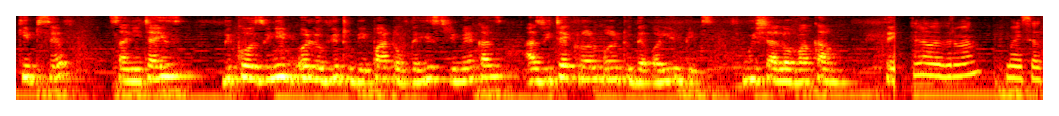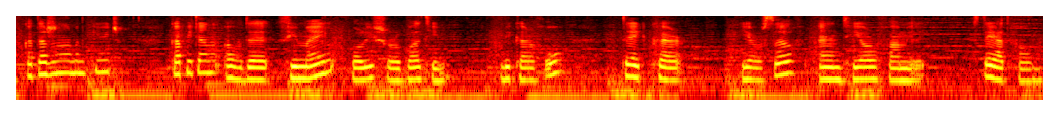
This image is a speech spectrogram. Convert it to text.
keep safe, sanitize because we need all of you to be part of the history makers as we take rollball to the Olympics. We shall overcome. Thank Hello everyone, myself Katarzyna Mankiewicz, captain of the female Polish rollball team. Be careful, take care yourself and your family. Stay at home.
